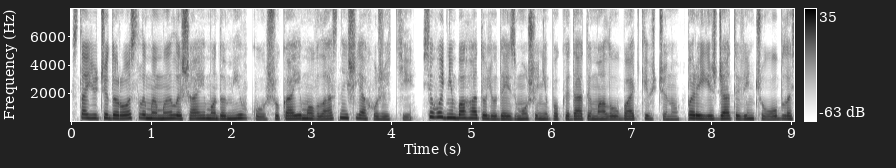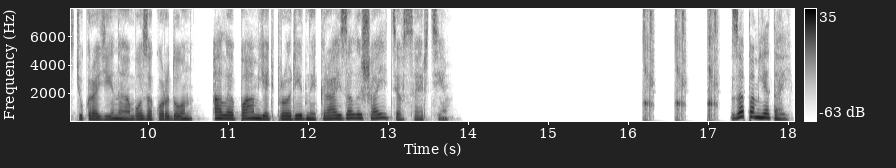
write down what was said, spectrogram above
Стаючи дорослими, ми лишаємо домівку, шукаємо власний шлях у житті. Сьогодні багато людей змушені покидати малу батьківщину, переїжджати в іншу область України або за кордон, але пам'ять про рідний край залишається в серці. Запам'ятай,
